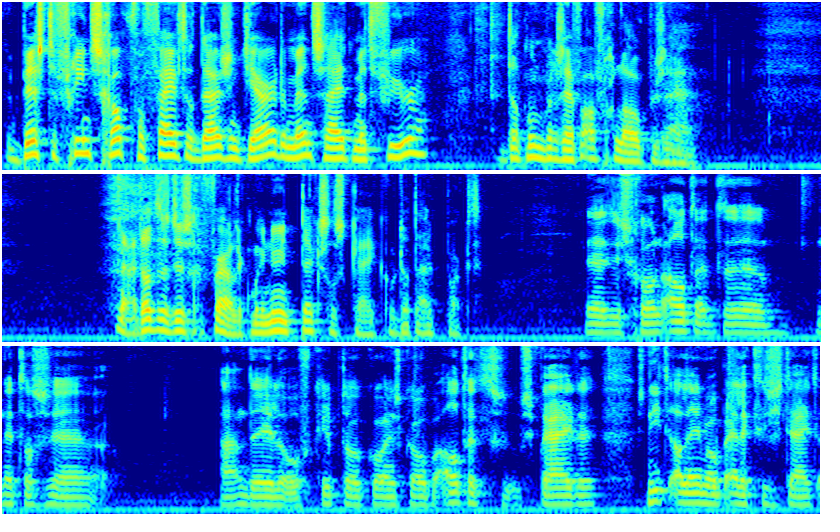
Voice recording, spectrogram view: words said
Het beste vriendschap van 50.000 jaar, de mensheid met vuur... dat moet maar eens even afgelopen zijn. Ja. Nou, dat is dus gevaarlijk. Moet je nu in Texas kijken hoe dat uitpakt. Ja, dus gewoon altijd, eh, net als eh, aandelen of crypto coins kopen, altijd spreiden. Dus niet alleen maar op elektriciteit,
